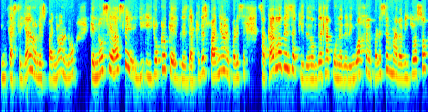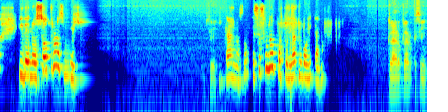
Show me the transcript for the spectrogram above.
en castellano, en español, ¿no? Que no se hace, y, y, yo creo que desde aquí de España me parece, sacarlo desde aquí, de donde es la cuna del lenguaje, me parece maravilloso, y de nosotros, mexicanos, ¿no? Esa es una oportunidad muy bonita, ¿no? Claro, claro que sí.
